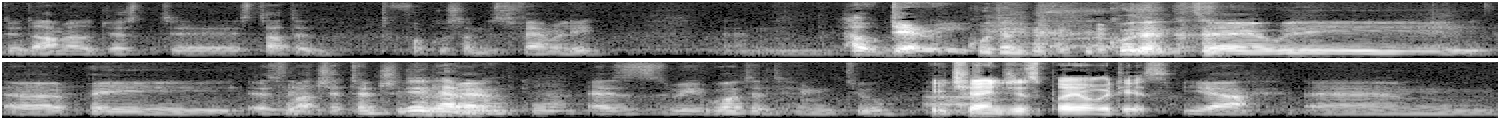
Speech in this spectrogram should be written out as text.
the drummer just uh, started to focus on his family and How dare he? couldn't couldn't uh, really uh, pay as much attention to didn't the band enough. Yeah. as we wanted him to. He Uh, changed his priorities. Yeah, um,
